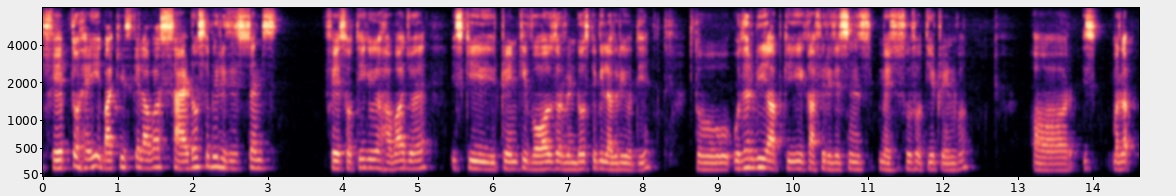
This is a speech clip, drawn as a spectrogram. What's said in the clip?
शेप तो है ही, बाकी इसके अलावा साइडों से भी रेजिस्टेंस फेस होती है क्योंकि हवा जो है, इसकी ट्रेन की वॉल्स और विंडोज़ पे भी लग रही होती है। तो उधर भी आपकी काफ़ी रेजिस्टेंस महसूस होती है ट्रेन को। और इस मतलब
